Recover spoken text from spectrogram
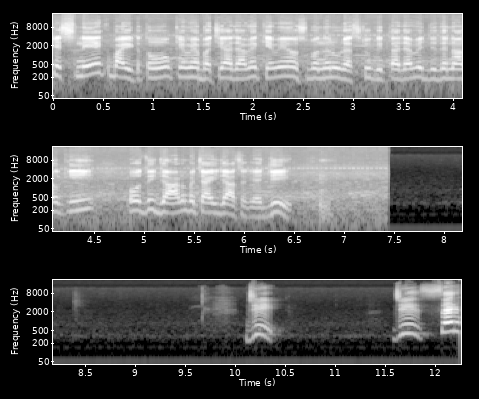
ਕਿ ਸਨੇਕ ਬਾਈਟ ਤੋਂ ਕਿਵੇਂ ਬਚਿਆ ਜਾਵੇ, ਕਿਵੇਂ ਉਸ ਬੰਦੇ ਨੂੰ ਰੈਸਕਿਊ ਕੀਤਾ ਜਾਵੇ, ਜਿਹਦੇ ਨਾਲ ਕਿ ਉਸ ਦੀ ਜਾਨ ਬਚਾਈ ਜਾ ਸਕੇ। ਜੀ। ਜੀ। ਜੀ, ਸਰ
